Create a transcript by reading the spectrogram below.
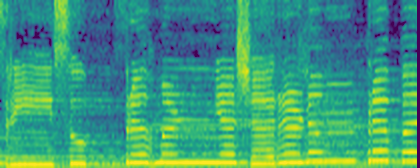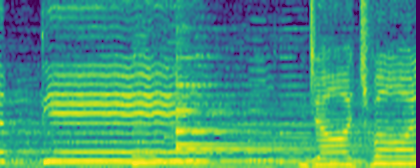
श्रीसुब्रह्मण्यशरणं प्रपद्ये। जाज्वाल्यमानं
